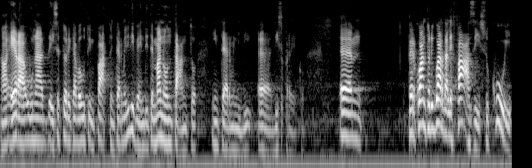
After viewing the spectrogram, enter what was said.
no, era uno dei settori che aveva avuto impatto in termini di vendite, ma non tanto in termini di, eh, di spreco. Ehm, per quanto riguarda le fasi su cui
